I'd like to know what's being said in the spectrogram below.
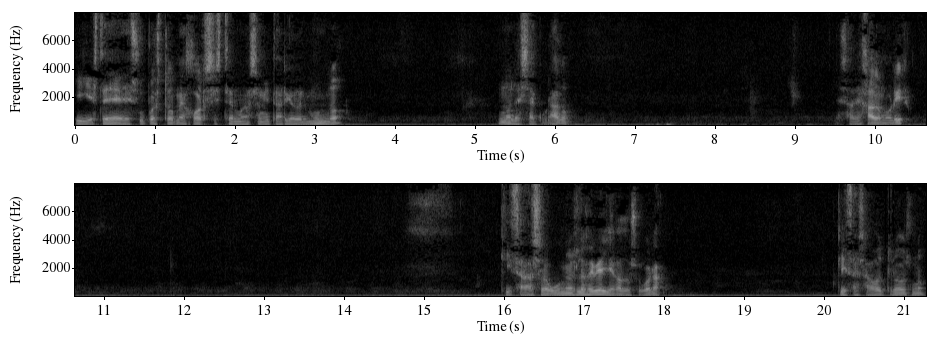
y este supuesto mejor sistema sanitario del mundo no les ha curado. Les ha dejado morir. Quizás a algunos les había llegado su hora. Quizás a otros no.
